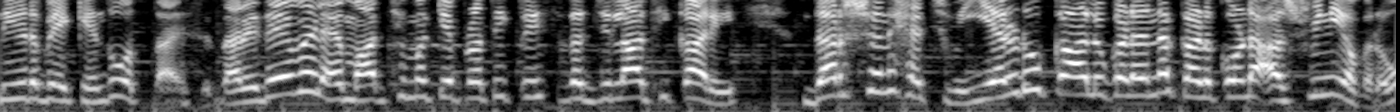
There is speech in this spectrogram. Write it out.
ನೀಡಬೇಕೆಂದು ಒತ್ತಾಯಿಸಿದ್ದಾರೆ. ಇದೇ ವೇಳೆ ಮಾಧ್ಯಮಕ್ಕೆ ಪ್ರತಿಕ್ರಿಯಿಸಿದ ಜಿಲ್ಲಾಧಿಕಾರಿ ದರ್ಶನ್ ಹೆಚ್ವಿ ಎರಡೂ ಕಾಲುಗಳನ್ನು ಕಳ್ಕೊಂಡ ಅಶ್ವಿನಿ ಅವರು,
